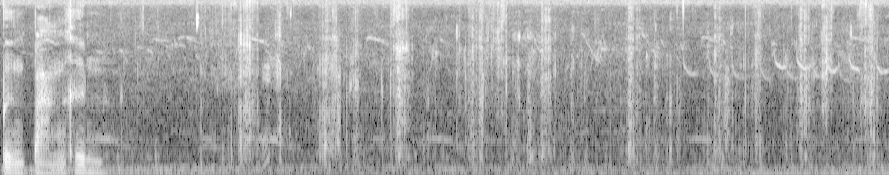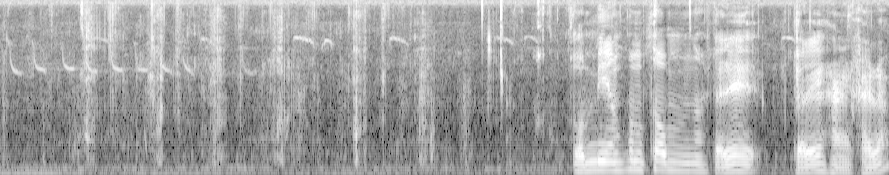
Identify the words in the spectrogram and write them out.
ปึงปังขึ้น ตัวเมียงส้มๆเนาะจะได้จะได้หายใครละ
